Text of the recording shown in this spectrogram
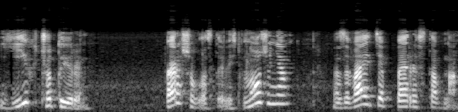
Їх чотири. Перша властивість множення називається переставна.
